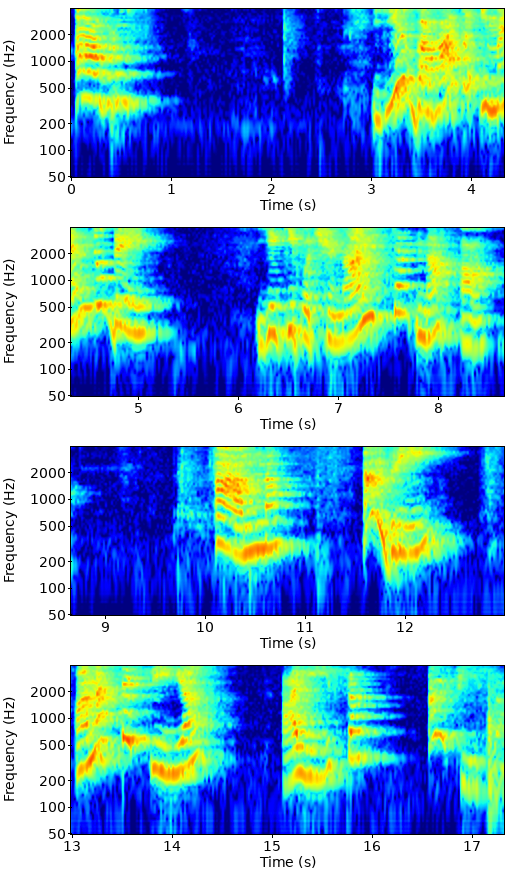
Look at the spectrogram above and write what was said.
агрус. Є багато імен людей, які починаються на А. Анна, Андрій, Анастасія, Аліса, Анфіса.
